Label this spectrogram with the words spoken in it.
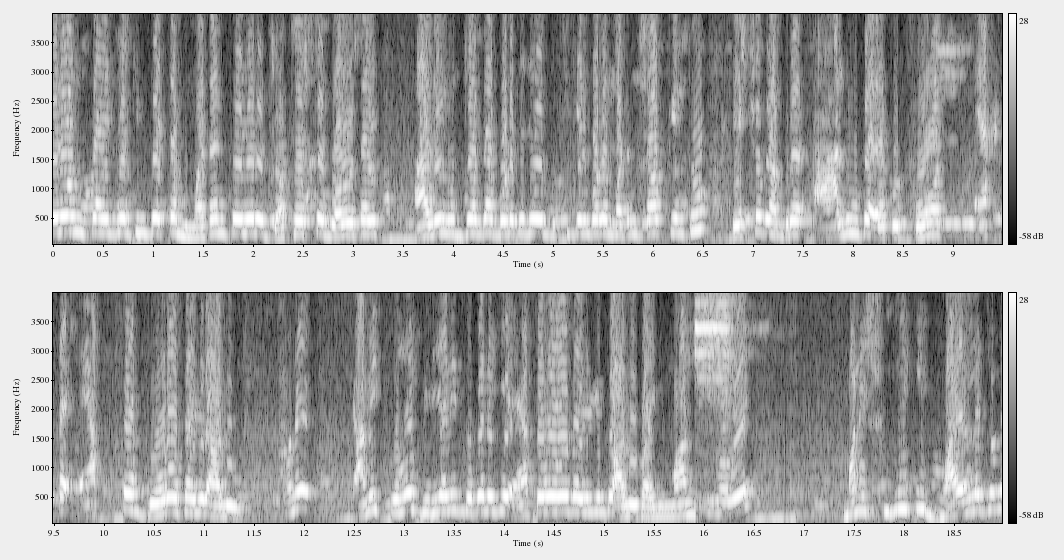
এরম সাইজের কিন্তু একটা মটন পেয়ে যাবে যথেষ্ট বড় সাইজ আগেই উজ্জ্বলটা বলেছে যে চিকেন বলে মটন সব কিন্তু দেড়শো গ্রাম করে আলুটা দেখো বট একটা এত বড় সাইজের আলু। মানে আমি কোনো বিরিয়ানির দোকানে গিয়ে এত বড় সাইজের কিন্তু আলু পাইনি। মানসিক হবে মানে শুধুই কি ভাইরালের জন্য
